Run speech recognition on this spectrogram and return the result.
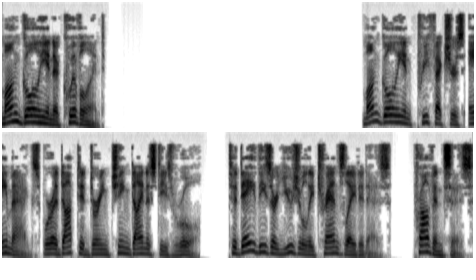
Mongolian equivalent Mongolian prefectures were adopted during Qing dynasty's rule. Today these are usually translated as provinces.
